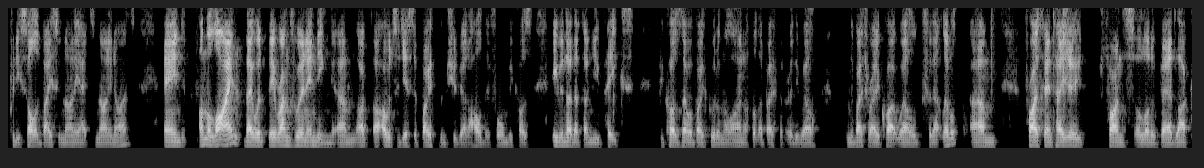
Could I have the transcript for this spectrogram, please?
pretty solid base of 98s and 99s. And on the line, they were their runs weren't ending. Um, I, I, would suggest that both of them should be able to hold their form because even though they've done new peaks, because they were both good on the line, I thought they both went really well, and they both rated quite well for that level. Um, Fry's Fantasia, who finds a lot of bad luck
